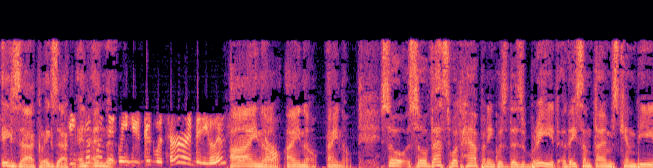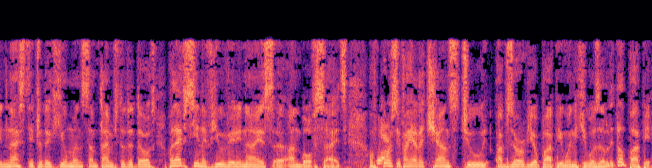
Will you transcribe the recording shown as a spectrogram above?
Exactly, exactly. He's And good and with it. He's good with her that he lives with. I know, I know, I know. So, so that's what happening with this breed. They sometimes can be nasty to the humans, sometimes to the dogs. But I've seen a few very nice uh, on both sides. Of course, if I had a chance to observe your puppy when he was a little puppy,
